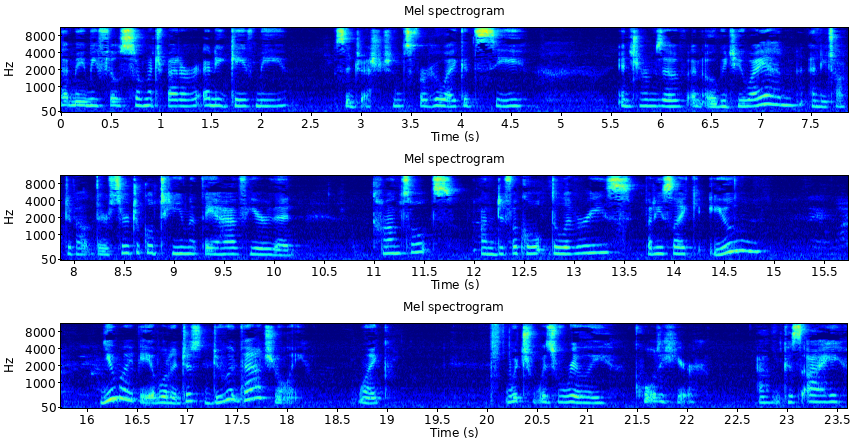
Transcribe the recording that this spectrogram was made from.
that made me feel so much better, and he gave me suggestions for who I could see in terms of an OBGYN, and he talked about their surgical team that they have here that consults on difficult deliveries, but he's like, you you might be able to just do it vaginally. Like which was really cool to hear. Um, because I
